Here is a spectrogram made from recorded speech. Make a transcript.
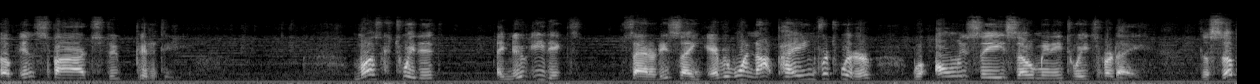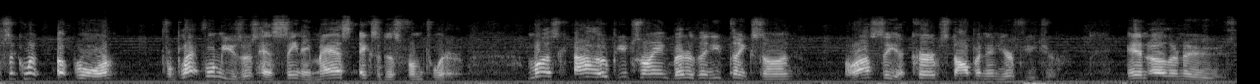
of inspired stupidity. Musk tweeted a new edict Saturday saying everyone not paying for Twitter will only see so many tweets per day. The subsequent uproar from platform users has seen a mass exodus from Twitter. Musk, I hope you train better than you think, son, or I see a curb stomping in your future. In other news,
